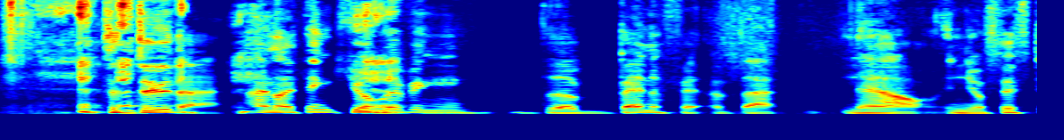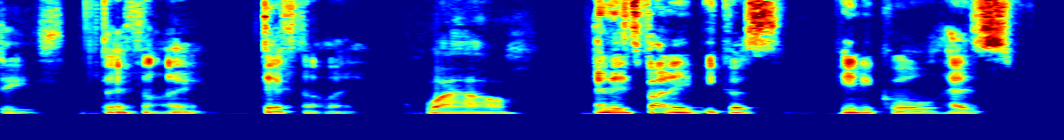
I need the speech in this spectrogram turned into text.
to do that. And I think you're Yeah. living the benefit of that now in your 50s. Definitely. Definitely. Wow. And it's funny because Pinnacle has,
